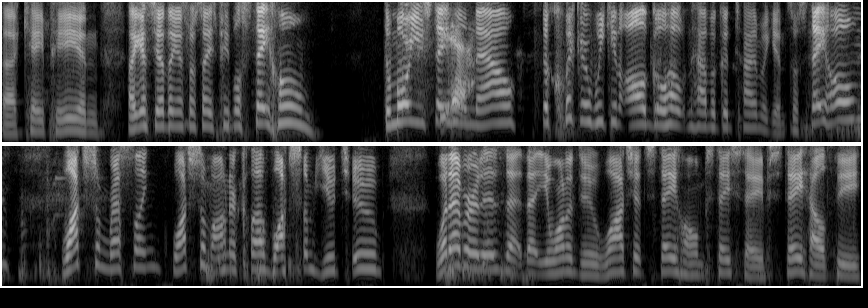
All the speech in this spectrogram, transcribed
uh, KP. And I guess the other thing I was going to say is people stay home. The more you stay Yeah. home now, the quicker we can all go out and have a good time again. So stay home, watch some wrestling, watch some Honor Club, watch some YouTube, whatever it is that, that you want to do. Watch it. Stay home. Stay safe. Stay healthy.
